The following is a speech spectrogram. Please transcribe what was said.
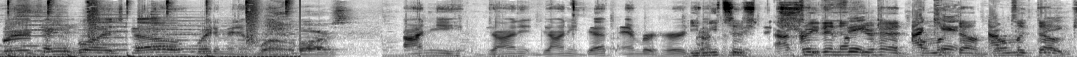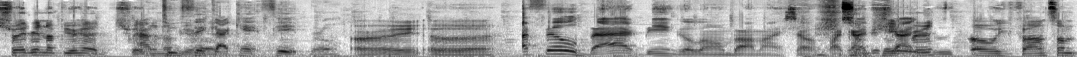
Where did you boys go? Wait a minute. Whoa. Bars. Johnny, Johnny, Johnny Depp, Amber Heard. You need to Johnny- I'm too straighten up thick. your head. Don't look can't- down. I'm Don't look down. thick. Straighten up your head. Straighten I'm up too your thick. I can't fit, bro. Alright, uh. I feel bad being alone by myself. Like I just got papers. used. Oh, we found some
